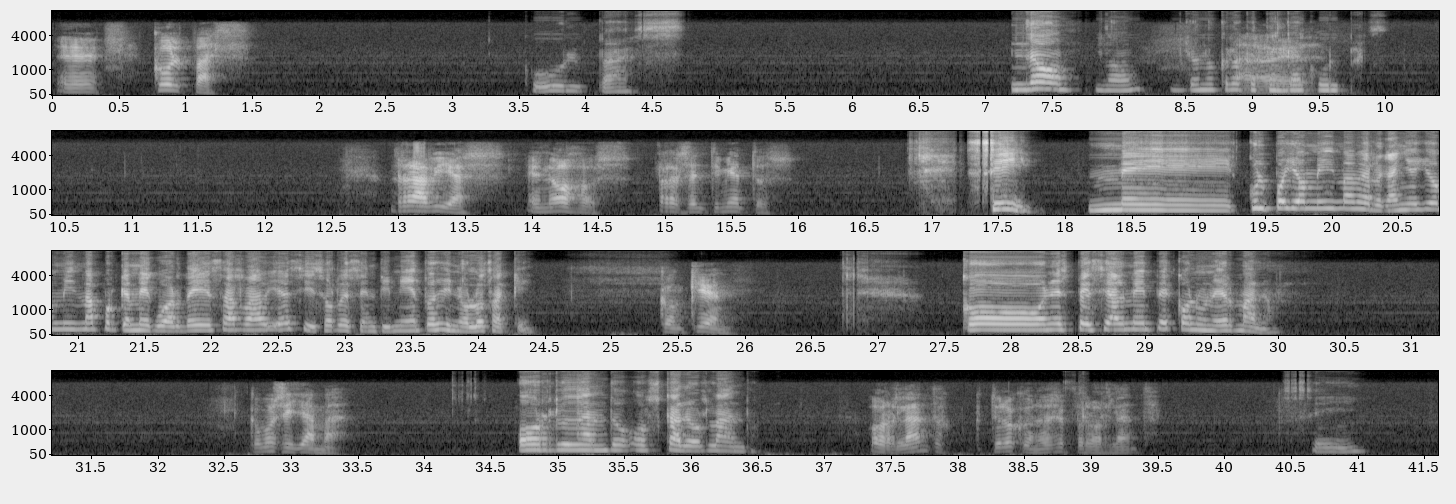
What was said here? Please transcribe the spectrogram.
Eh, culpas. Culpas. No, no, yo no creo que tenga culpas. Rabias, enojos, resentimientos. Sí, me culpo yo misma, me regaño yo misma porque me guardé esas rabias y esos resentimientos y no los saqué. ¿Con quién? Con especialmente con un hermano, ¿Cómo se llama? Orlando, Oscar Orlando. Orlando. Tú lo conoces por Orlando. Sí.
